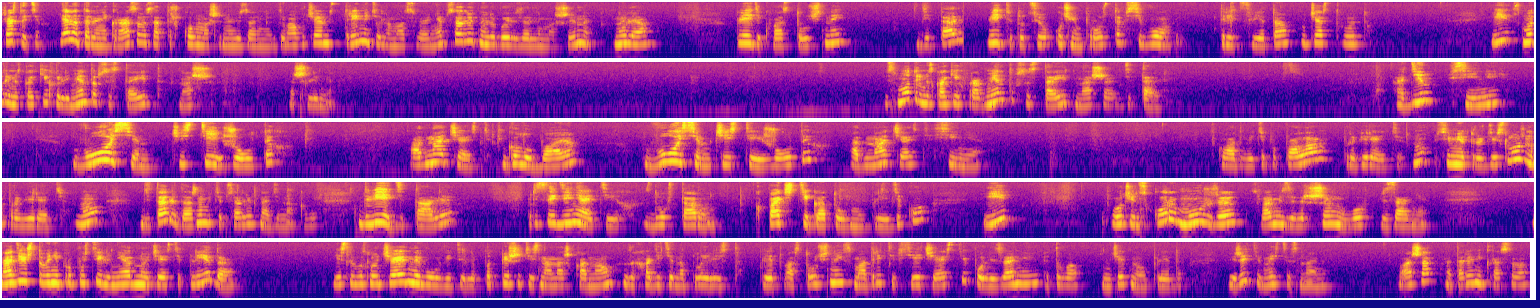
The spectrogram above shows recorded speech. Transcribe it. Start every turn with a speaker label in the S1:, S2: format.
S1: Здравствуйте, я Наталья Некрасова с автошколы машинного вязания, где мы обучаем стремительному освоению абсолютно любой вязальной машины нуля. Пледик восточный, деталь. Видите, тут все очень просто, всего три цвета участвуют. И смотрим, из каких элементов состоит наш, наш элемент. И смотрим, из каких фрагментов состоит наша деталь один синий, 8 частей желтых, одна часть голубая, 8 частей желтых, одна часть синяя. Складывайте пополам, проверяйте. Ну, симметрию здесь сложно проверять, но детали должны быть абсолютно одинаковые. Две детали, присоединяйте их с двух сторон к почти готовому пледику и очень скоро мы уже с вами завершим его вязание. Надеюсь, что вы не пропустили ни одной части пледа. Если вы случайно его увидели, подпишитесь на наш канал, заходите на плейлист «Плед восточный», смотрите все части по вязанию этого замечательного пледа. Вяжите вместе с нами. Ваша Наталья Некрасова.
